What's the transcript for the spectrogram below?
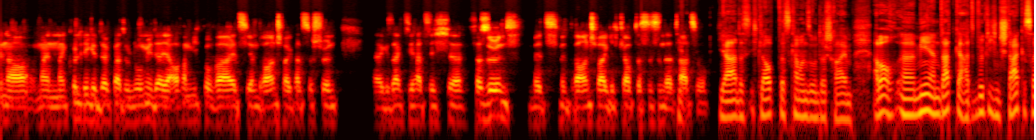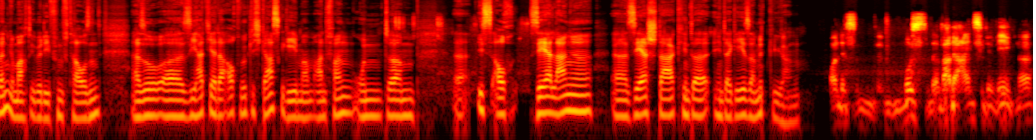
Genau, mein, mein Kollege Dirk Bartolomi, der ja auch am Mikro war, jetzt hier in Braunschweig, hat so schön äh, gesagt, sie hat sich äh, versöhnt mit, mit Braunschweig. Ich glaube, das ist in der Tat so. Ja, das, ich glaube, das kann man so unterschreiben. Aber auch äh, Miriam Datka hat wirklich ein starkes Rennen gemacht über die 5000. Also äh, sie hat ja da auch wirklich Gas gegeben am Anfang und ähm, äh, ist auch sehr lange, äh, sehr stark hinter, hinter Gesa mitgegangen. Und es muss, war der einzige Weg. Ne?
